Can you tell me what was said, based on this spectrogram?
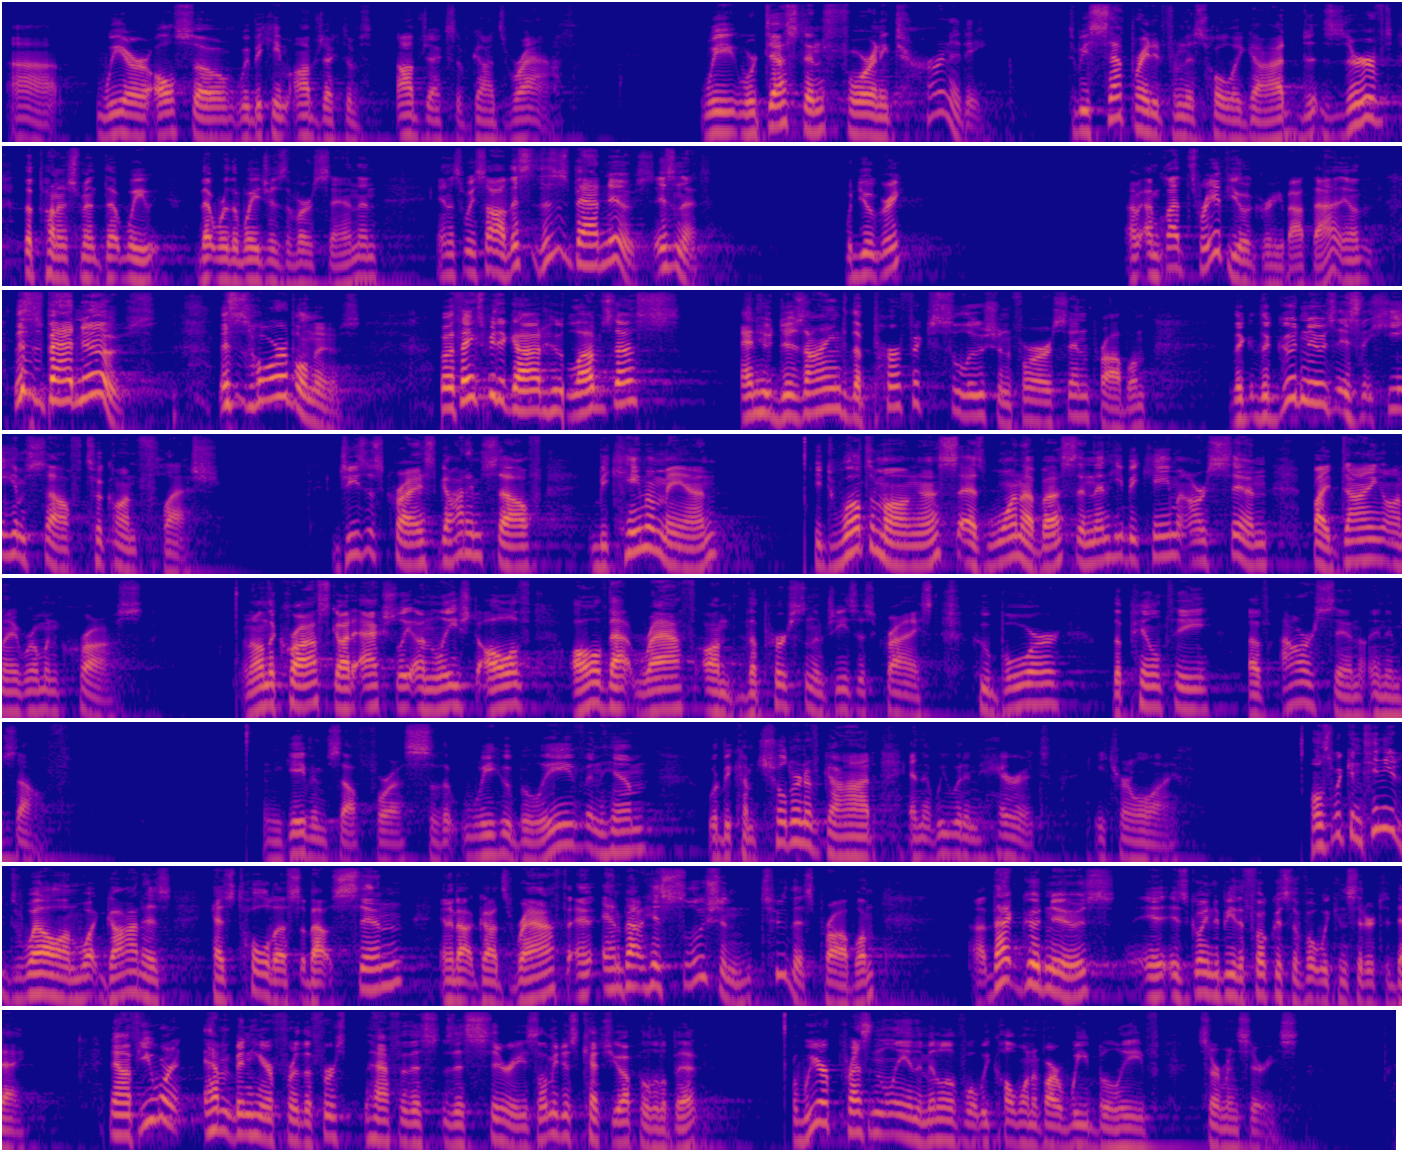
Uh, we are also, we became object of, objects of God's wrath. We were destined for an eternity to be separated from this holy God, deserved the punishment that, we, that were the wages of our sin. And, and as we saw, this, this is bad news, isn't it? Would you agree? I'm glad three of you agree about that. You know, this is bad news. This is horrible news. But thanks be to God who loves us and who designed the perfect solution for our sin problem the, the good news is that he himself took on flesh. Jesus Christ, God himself, became a man. He dwelt among us as one of us, and then he became our sin by dying on a Roman cross And on the cross, God actually unleashed all of, all of that wrath on the person of Jesus Christ, who bore the penalty of our sin in himself. And he gave himself for us so that we who believe in him would become children of God and that we would inherit eternal life. Well, as we continue to dwell on what God has, has told us about sin and about God's wrath and, and about his solution to this problem, uh, that good news is going to be the focus of what we consider today. Now, if you weren't, haven't been here for the first half of this, this series, let me just catch you up a little bit. We are presently in the middle of what we call one of our We Believe sermon series.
